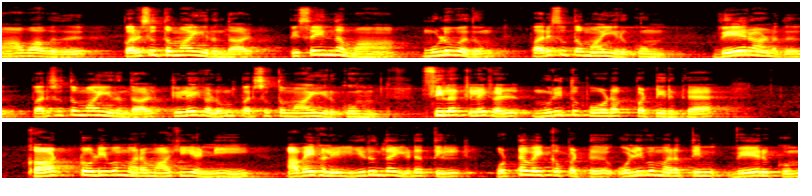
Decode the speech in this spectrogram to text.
மாவாவது பரிசுத்தமாயிருந்தால் பிசைந்த மா முழுவதும் பரிசுத்தமாயிருக்கும். வேரானது பரிசுத்தமாயிருந்தால் கிளைகளும் பரிசுத்தமாயிருக்கும். சில கிளைகள் முறித்து போடப்பட்டிருக்க காட்டொளிவ மரமாகிய நீ அவைகளில் இருந்த இடத்தில் ஒட்ட வைக்கப்பட்டு ஒளிவ மரத்தின் வேருக்கும்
